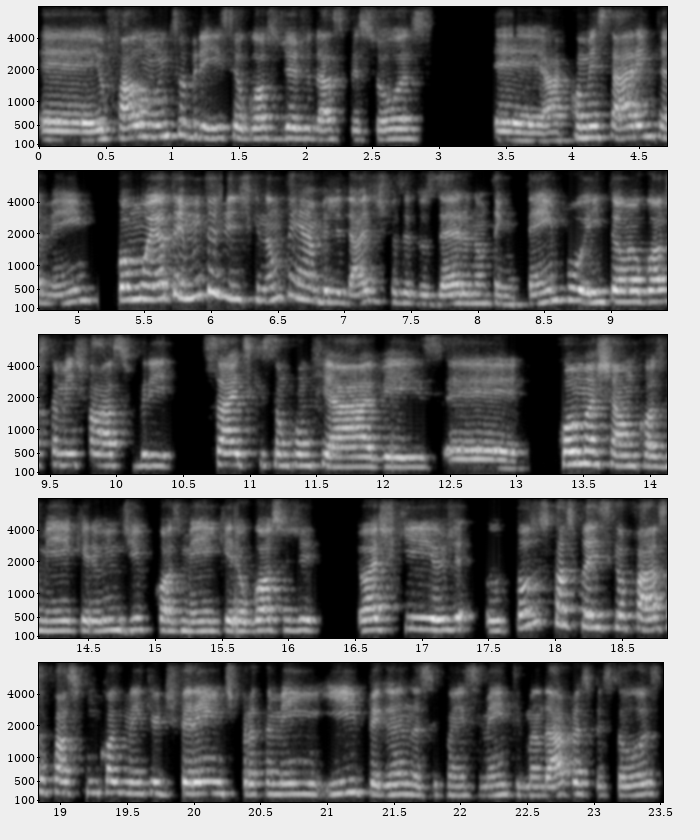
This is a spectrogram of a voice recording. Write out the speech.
É, eu falo muito sobre isso, eu gosto de ajudar as pessoas é, a começarem também. Como eu, tem muita gente que não tem a habilidade de fazer do zero, não tem tempo, então eu gosto também de falar sobre sites que são confiáveis, é, como achar um cosmaker, eu indico cosmaker, eu gosto de eu acho que eu, todos os cosplays que eu faço, eu faço com um cosmaker diferente para também ir pegando esse conhecimento e mandar para as pessoas.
